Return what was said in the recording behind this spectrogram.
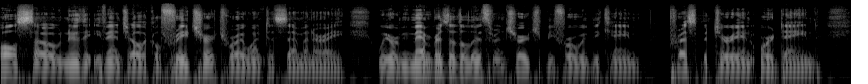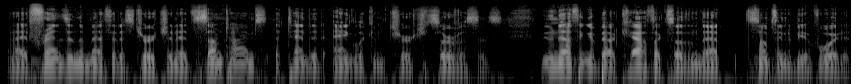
also knew the Evangelical Free Church where I went to seminary. We were members of the Lutheran Church before we became Presbyterian ordained, and I had friends in the Methodist Church and had sometimes attended Anglican church services. Knew nothing about Catholics other than that, something to be avoided.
